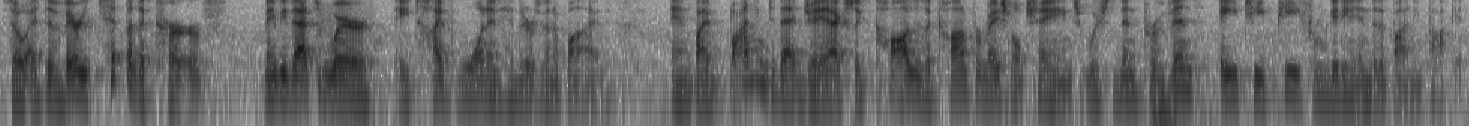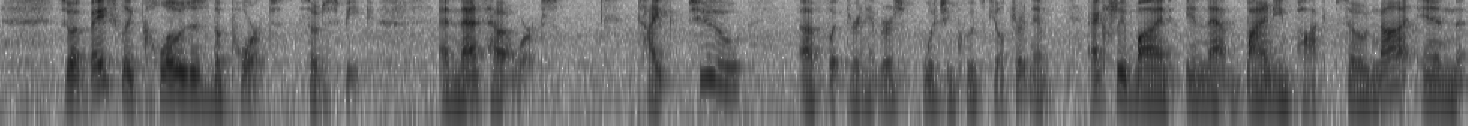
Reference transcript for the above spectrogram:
So at the very tip of the curve, maybe that's where a type 1 inhibitor is going to bind. And by binding to that J, it actually causes a conformational change, which then prevents ATP from getting into the binding pocket. So it basically closes the port, so to speak. And that's how it works. Type 2 of FLT3 inhibitors, which includes gilteritinib, actually bind in that binding pocket. So not in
